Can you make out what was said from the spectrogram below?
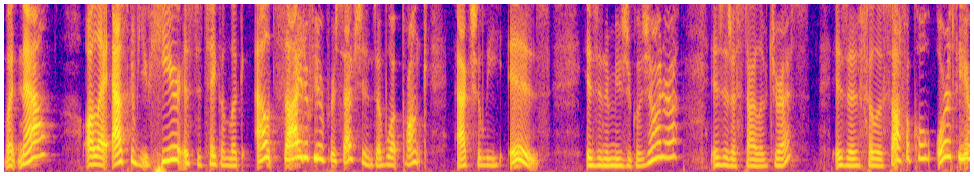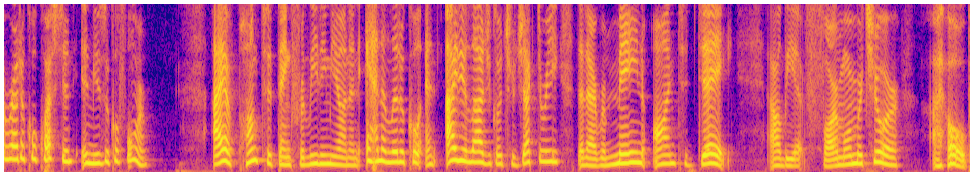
But now, all I ask of you here is to take a look outside of your perceptions of what punk actually is. Is it a musical genre? Is it a style of dress? Is it a philosophical or theoretical question in musical form? I have punk to thank for leading me on an analytical and ideological trajectory that I remain on today, albeit far more mature, I hope.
